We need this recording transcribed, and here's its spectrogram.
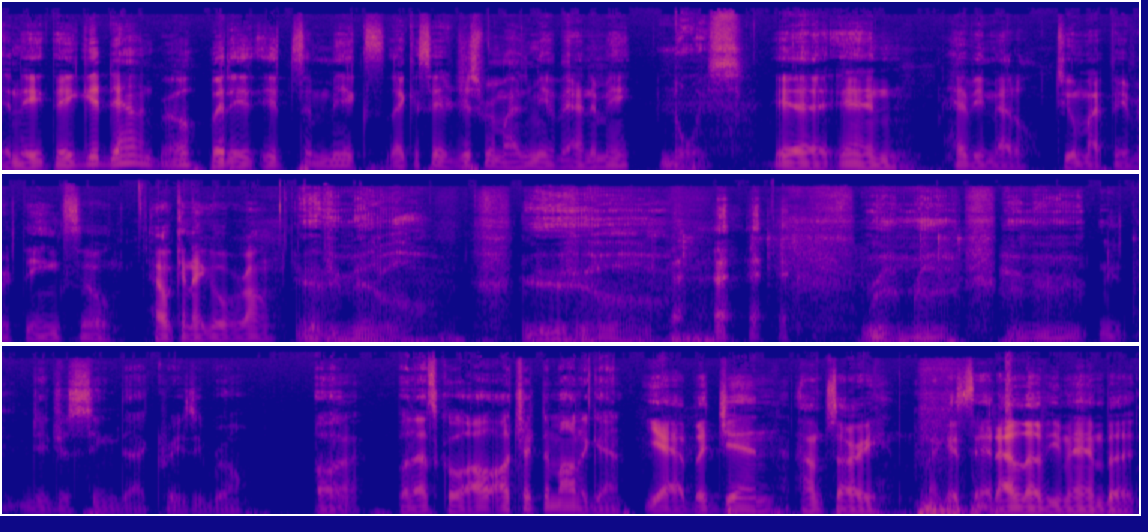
And they, they get down, bro. But it, it's a mix. Like I said, it just reminds me of anime. Noise. Yeah, and heavy metal. Two of my favorite things. So how can I go wrong? Heavy metal. you, you just sing that crazy, bro. Uh, Uh. but that's cool. I'll I'll check them out again. Yeah, but Jen, I'm sorry. Like I said, I love you, man, but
